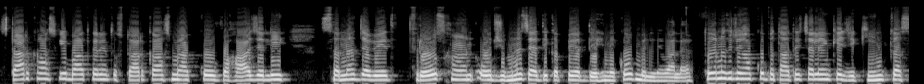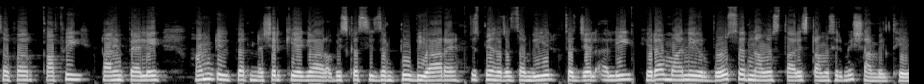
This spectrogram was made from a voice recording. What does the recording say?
स्टार कास्ट की बात करें तो स्टार कास्ट में आपको वहाज अली, सन्नत जावेद, फिरोज खान और यमुना जैदी का पेयर देखने को मिलने वाला है। तो नजरीन आपको बताते चले की यकीन का सफ़र काफ़ी टाइम पहले हम टीवी पर नशर किया गया और अब इसका सीज़न टू भी आ रहा है, जिसमें हज़रत जमीर, सज्जल अली, हिरा मानी और बहुत से नाम तारे ड्रामा सीरियल में शामिल थे।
